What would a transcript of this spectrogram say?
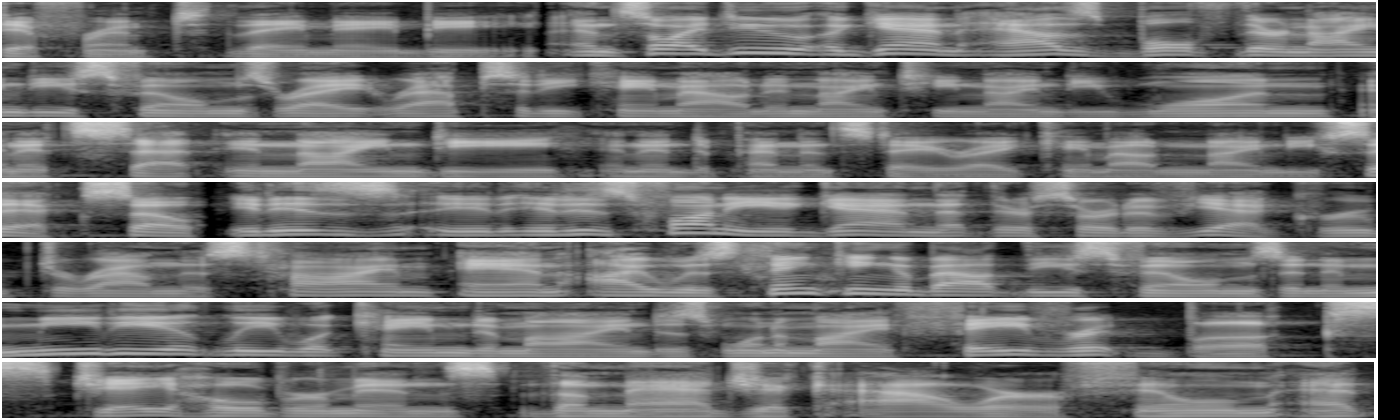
different they may be. And so I do, again, as both their 90s films, right? Rhapsody came out in 1991 and it's set in 90, and Independence Day, right, came out in 96. So it is it, it is funny again that they're sort of, yeah, grouped around this time. And I was thinking about these films, and immediately what came to mind is one of my favorite books, J. Hoberman's The Magic Hour film at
